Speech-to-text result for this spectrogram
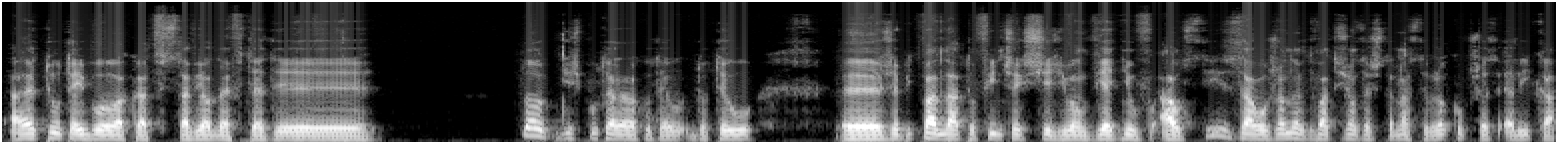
Ale tutaj było akurat wstawione wtedy no gdzieś półtora roku temu, do tyłu, e, że Bitpanda to fintech z siedzibą w Wiedniu w Austrii, założone w 2014 roku przez Erika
